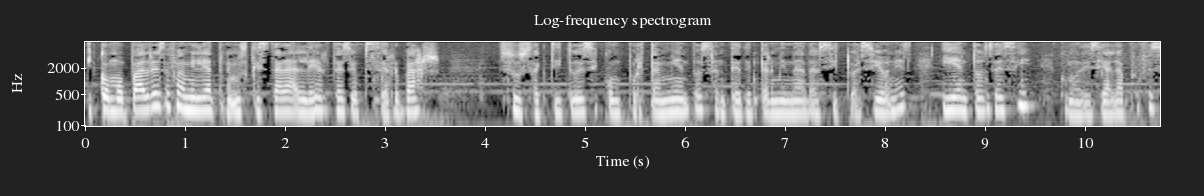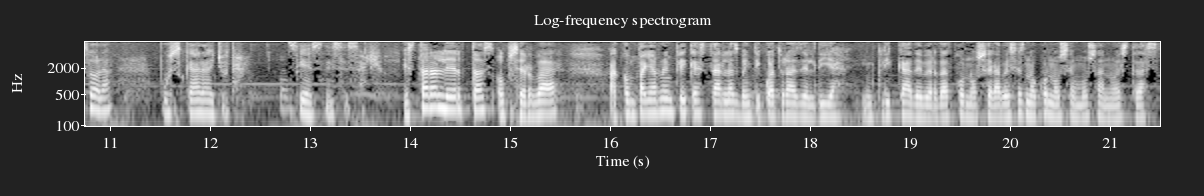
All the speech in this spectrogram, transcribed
Y como padres de familia tenemos que estar alertas de observar sus actitudes y comportamientos ante determinadas situaciones y entonces sí, como decía la profesora, buscar ayuda si es necesario. Estar alertas, observar, acompañar no implica estar las 24 horas del día, implica de verdad conocer. A veces no conocemos a nuestras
